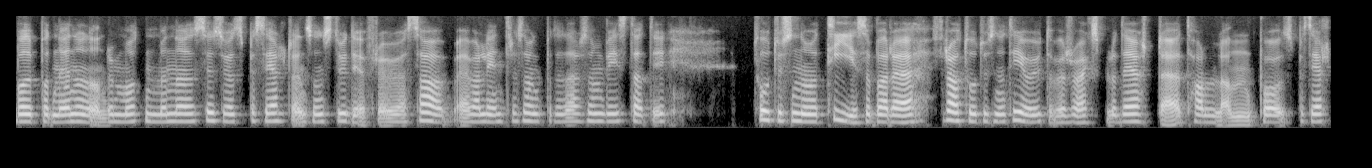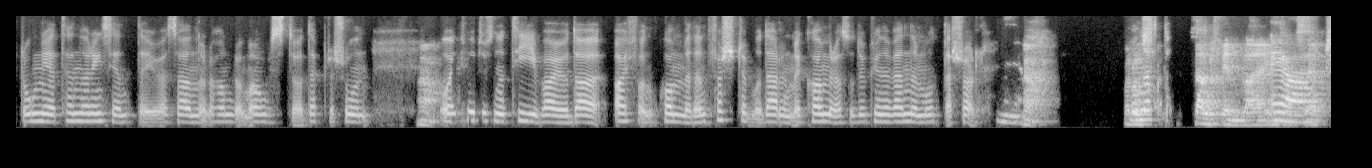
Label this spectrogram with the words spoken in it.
både på den ene og den andre måten, men jeg syns jo at spesielt en sånn studie fra USA er veldig interessant på det der, som viste at i 2010, så bare fra 2010 og utover, så eksploderte tallene på spesielt unge tenåringsjenter i USA når det handler om angst og depresjon. Ja. Og i 2010 var jo da iPhone kom med den første modellen med kamera så du kunne vende mot deg sjøl. ja. Og Og nettopp selfien ble introdusert.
